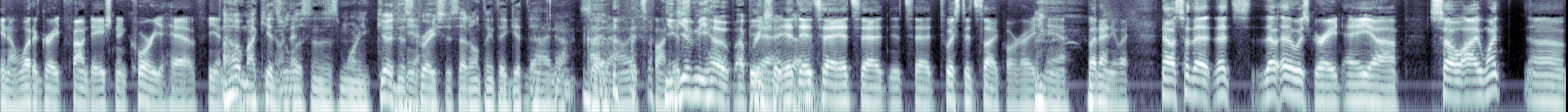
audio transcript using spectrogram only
You know what a great foundation and core you have. You know, I hope my kids you know, are listening this morning. Goodness Yeah. gracious, I don't think they get that I know, point. I know, it's funny. You It's- give me hope. I appreciate yeah, it, it's a it's a it's a twisted cycle, right? Yeah. but anyway, no. So that that's that, that was great. A uh, so I went uh,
